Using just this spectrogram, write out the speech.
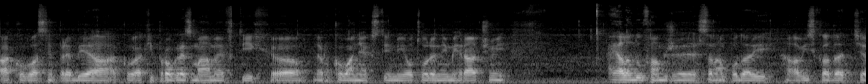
ako vlastne prebieha, ako, aký progres máme v tých rokovaniach s tými otvorenými hráčmi a ja len dúfam, že sa nám podarí vyskladať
